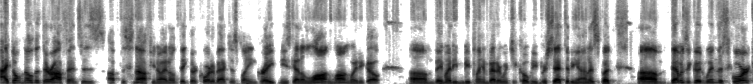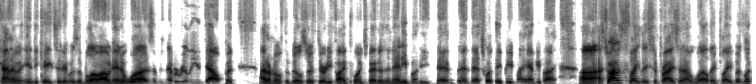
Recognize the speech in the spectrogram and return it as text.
I don't know that their offense is up to snuff. You know, I don't think their quarterback is playing great, and he's got a long, long way to go. Um, they might even be playing better with Jacoby Brissett, to be honest. But um, that was a good win. The score kind of indicates that it was a blowout, and it was. It was never really in doubt. But I don't know if the Bills are 35 points better than anybody, and that's what they beat Miami by. Uh, so I was slightly surprised at how well they played. But look,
